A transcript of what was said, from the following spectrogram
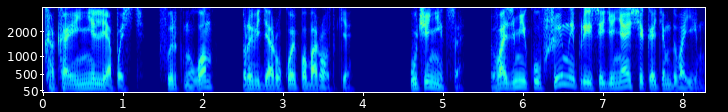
«Какая нелепость!» — фыркнул он, проведя рукой по бородке. «Ученица, возьми кувшин и присоединяйся к этим двоим.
